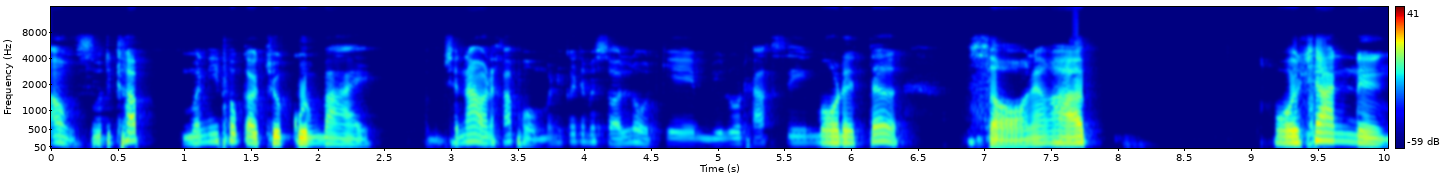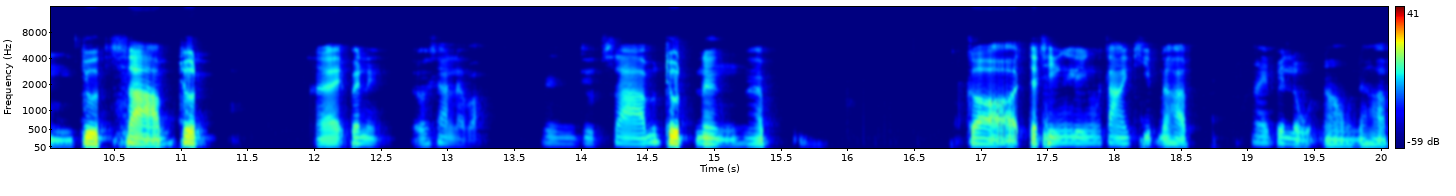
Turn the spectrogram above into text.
เอ้าสวัสดีครับ วันนี้พบกับจูกุนบายช n แนลนะครับผมวันนี้ก็จะไปสอนโหลดเกม Euro Truck Simulator 2 นะครับเวอร์ชัน1.3จุดเอ้ยเป็นหนึ่งเวอร์ชันอะไรวะ1.3.1 นะครับ ก็จะทิ้งลิงก์ไว้ใต้คลิปนะครับ ให้ไปโหลดเอานะครับ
